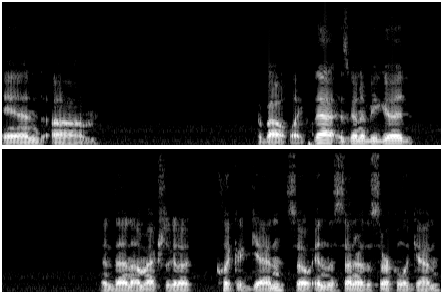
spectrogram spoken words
and um, about like that is going to be good. And then I'm actually going to click again, so in the center of the circle again.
